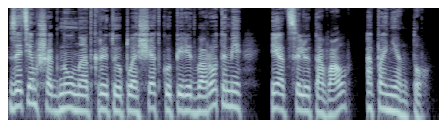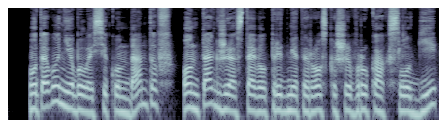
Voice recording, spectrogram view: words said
Затем шагнул на открытую площадку перед воротами и отсалютовал оппоненту. У того не было секундантов, он также оставил предметы роскоши в руках слуги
